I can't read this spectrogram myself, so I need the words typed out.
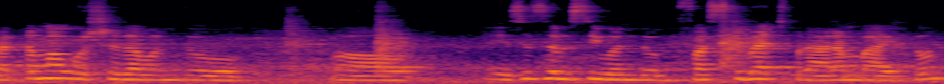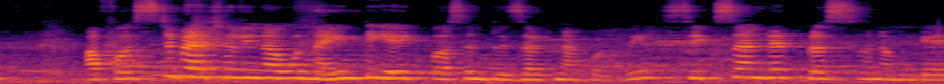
ಪ್ರಥಮ ವರ್ಷದ ಒಂದು ಎಸ್ ಎಸ್ ಎಲ್ ಸಿ ಒಂದು ಫಸ್ಟ್ ಬ್ಯಾಚ್ ಪ್ರಾರಂಭ ಆಯಿತು. ಆ ಫಸ್ಟ್ ಬ್ಯಾಚಲ್ಲಿ ನಾವು ನೈಂಟಿ ಏಯ್ಟ್ ಪರ್ಸೆಂಟ್ ರಿಸಲ್ಟ್ನ ಕೊಟ್ವಿ. ಸಿಕ್ಸ್ ಹಂಡ್ರೆಡ್ ಪ್ಲಸ್ ನಮಗೆ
